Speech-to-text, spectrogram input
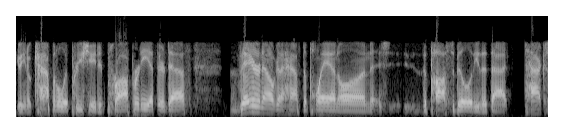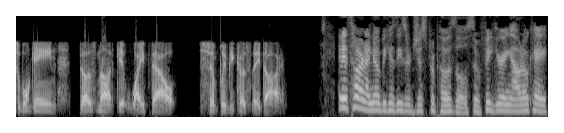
you know capital appreciated property at their death they're now going to have to plan on the possibility that that taxable gain does not get wiped out simply because they die. And it's hard, I know, because these are just proposals. So figuring out, okay,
